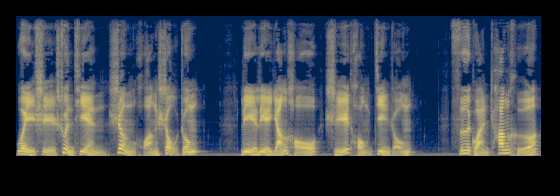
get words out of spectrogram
魏氏顺天，圣皇寿终。烈烈阳侯，十统尽荣。司管昌河，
